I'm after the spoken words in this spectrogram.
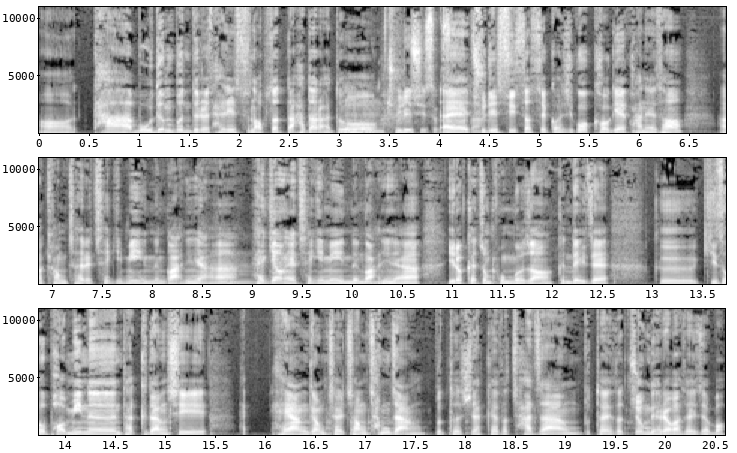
어 다 모든 분들을 살릴 수는 없었다 하더라도 음, 줄일 수 있었을 예, 거다. 줄일 수 있었을 것이고 거기에 관해서 어, 경찰의 책임이 있는 거 아니냐, 음. 해경의 책임이 있는 거 아니냐 이렇게 좀 본 거죠. 근데 이제 그 기소 범위는 다그 당시 해- 해양경찰청 청장부터 시작해서 차장부터 해서 쭉 내려가서 이제 뭐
